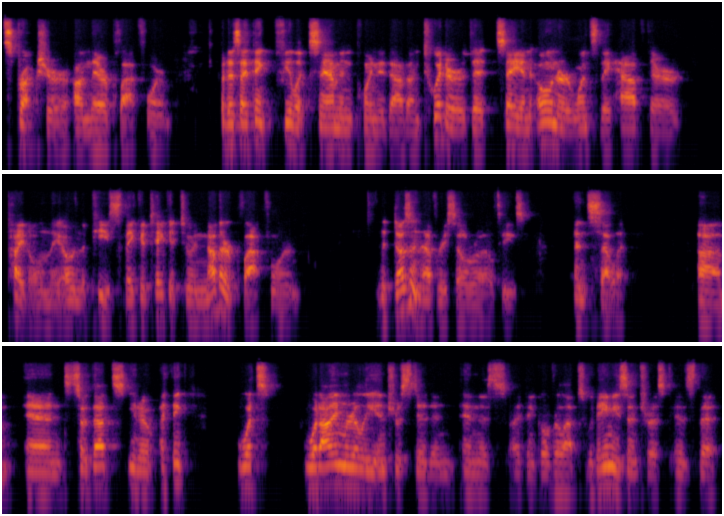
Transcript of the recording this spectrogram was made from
structure on their platform. But as I think Felix Salmon pointed out on Twitter, that say an owner, once they have their title and they own the piece, they could take it to another platform that doesn't have resale royalties and sell it. Um, and so that's, you know, I think what's what I'm really interested in, in this, I think overlaps with Amy's interest, is that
